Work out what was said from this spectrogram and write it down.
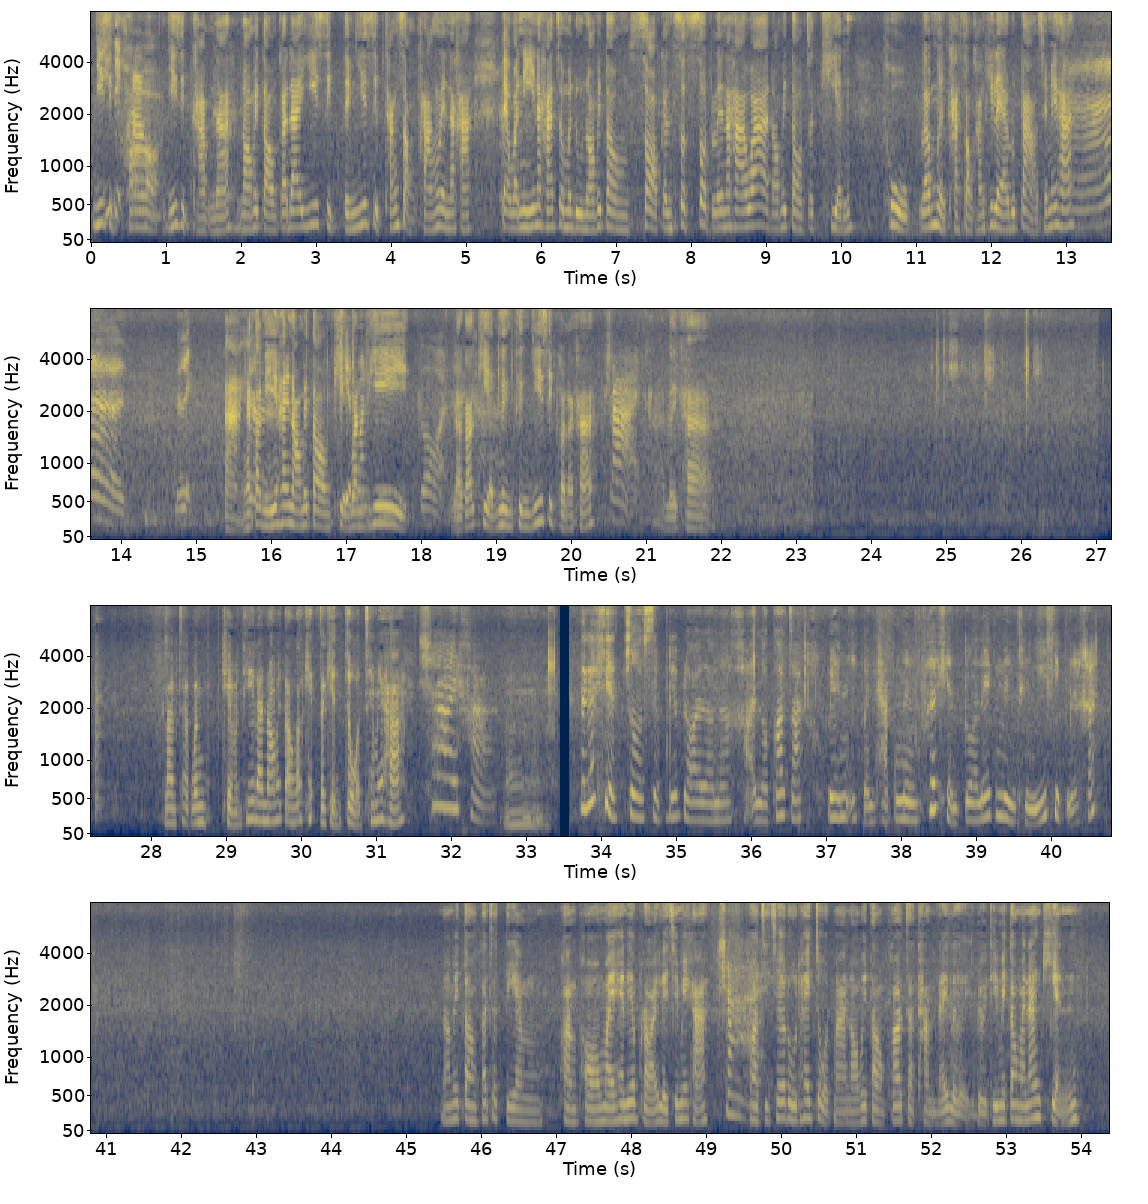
20 20ข้อ20คำนะ น้องใบตองก็ได้20เต็ม20ทั้ง2ครั้งเลยนะคะ แต่วันนี้นะคะจะมาดูน้องใบตองสอบกันสดๆเลยนะคะ ว่าน้องใบตองจะเขียนถูกแล้วเหมือนครั้งสองครั้งที่แล้วหรือเปล่าใช่ไหมคะอ่านั่นแหละอ่างั้นตอนนี้ให้น้องใบตองเขียนวันที่ก่อนแล้วก็เขียน1ถึง20ก่อนนะคะ ใช่ค่ะเลยค่ะ หลังจากวันเขียนวันที่แล้วน้องใบตองก็เขียนจะเขียนโจทย์ใช่ไหมคะ ใช่ค่ะอืมแล้วก็เขียนโจทย์เสร็จเรียบร้อยแล้วนะคะแล้วก็จะเว้นอีกบรรทัดหนึ่งเพื่อเขียนตัวเลขหนึ่งถึงยี่สิบนะคะ น้องใบตองก็จะเตรียมความพร้อมไว้ให้เรียบร้อยเลยใช่ไหมคะ ใช่ พอทิเชอร์รูทให้โจทย์มาน้องใบตองก็จะทำได้เลย โดยที่ไม่ต้องมานั่งเขียน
